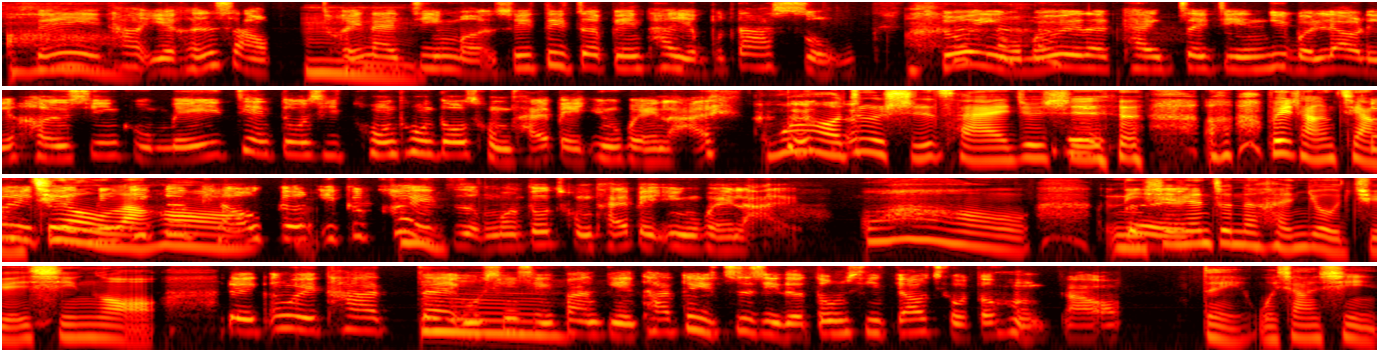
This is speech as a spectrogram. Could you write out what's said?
哦，所以他也很少回来金门，嗯，所以对这边他也不大熟，所以我们为了开这间日本料理很辛苦，每一件东西通通都从台北运回来。哇，这个食材就是 非常讲究了哈，一个调羹，一个筷子，我们都从台北运回来。哇哦，你先生真的很有决心哦。对，因为他在五星级饭店，嗯，他对自己的东西要求都很高。对，我相信，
